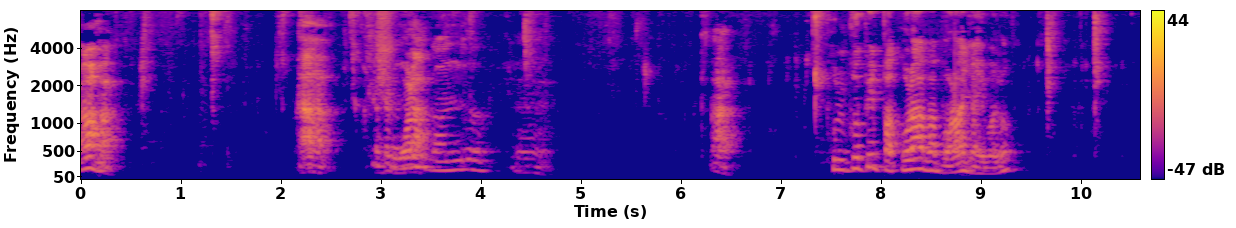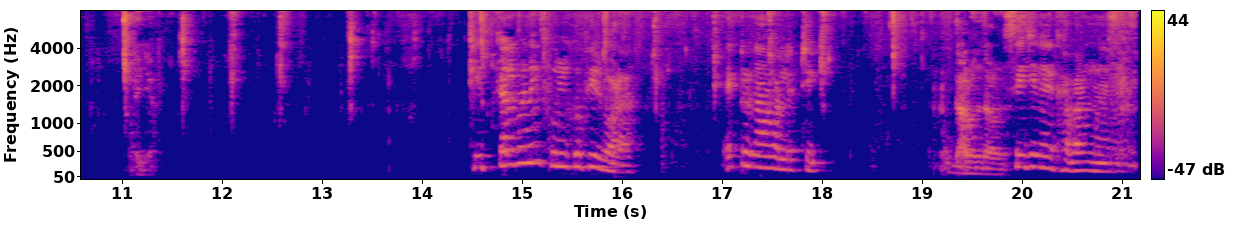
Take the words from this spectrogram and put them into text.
আহা! আহা বড়া। গন্ধ। আর ফুলকপির পাকোড়া বা বড়া যাই বলো। এই যে। শীতকাল মানে ফুলকপির বড়া। একটু না হলে ঠিক। দারুণ দারুণ। সিজনের খাবার মনে নেই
